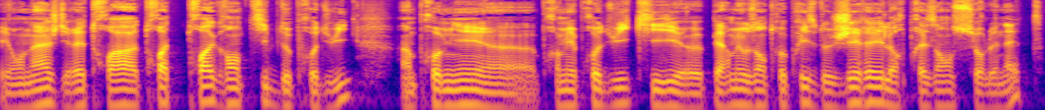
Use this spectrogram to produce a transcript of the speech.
Et on a, je dirais, trois, trois, trois grands types de produits. Un premier, premier produit qui permet aux entreprises de gérer leur présence sur le net.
